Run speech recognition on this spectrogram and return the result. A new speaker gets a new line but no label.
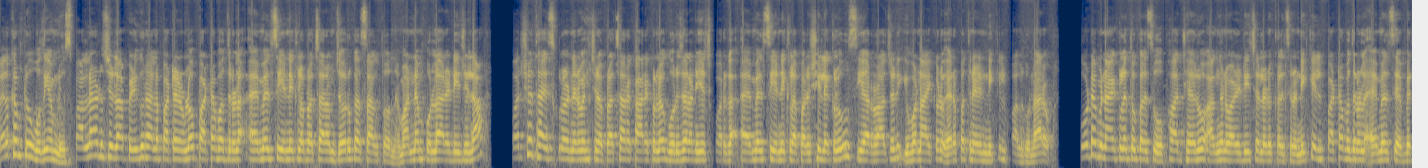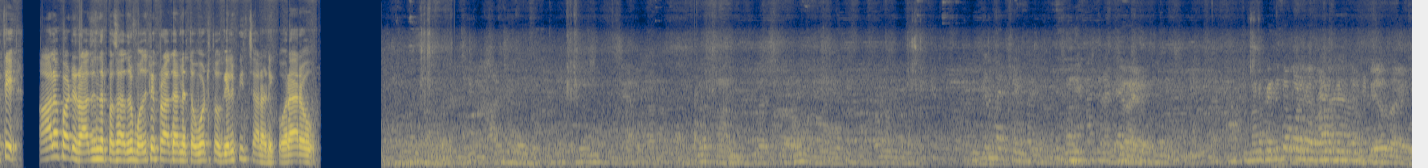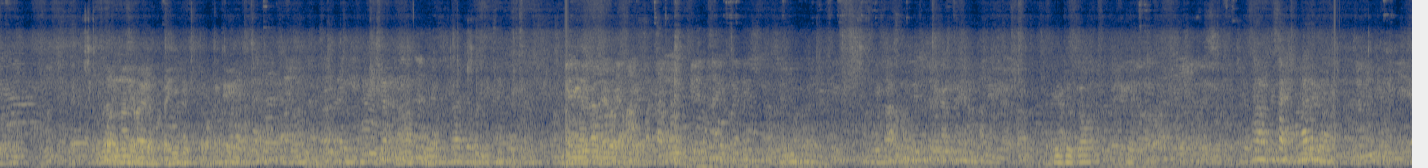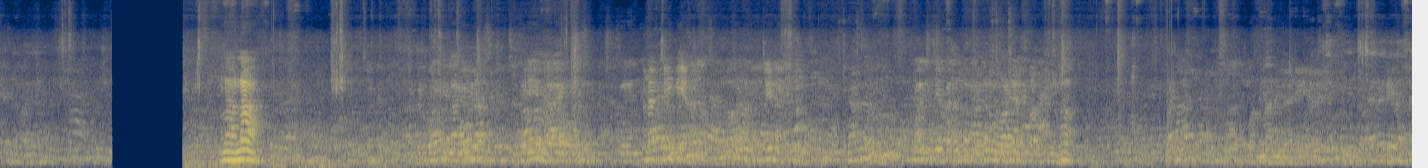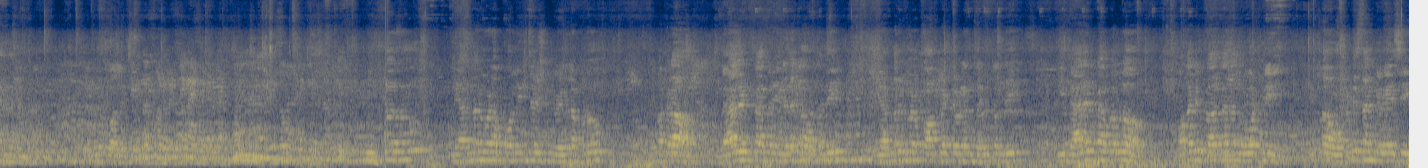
Welcome to Udayam news. Palnadu జిల్లా పిడుగురాల పట్టణంలో పట్టభద్రుల ఎమ్మెల్సీ ఎన్నికల ప్రచారం జోరుగా సాగుతోంది. మన్నెం పుల్లారెడ్డి జిల్లా పరిషత్ హైస్కూల్లో నిర్వహించిన ప్రచార కార్యక్రమంలో గురుజాల నియోజకవర్గ ఎమ్మెల్సీ ఎన్నికల పరిశీలకులు సిఆర్ రాజన్ యువ నాయకుడు ఎరపతినేని నిఖిల్ పాల్గొన్నారు. కూటమి నాయకులతో కలిసి ఉపాధ్యాయులు అంగన్వాడీ టీచర్లను కలిసిన నిఖిల్ పట్టభద్రుల ఎమ్మెల్సీ అభ్యర్థి ఆలపాటి రాజేంద్ర ప్రసాద్ మొదటి ప్రాధాన్యత ఓటుతో గెలిపించాలని కోరారు
మన పెళ్ళితో కూడా కదా వాళ్ళ పెళ్ళితో అన్నా అన్నా అన్నా చేపి అన్న చేపి ఆ.
ఈరోజు మీ అందరూ కూడా పోలింగ్ స్టేషన్కి వెళ్ళినప్పుడు అక్కడ బ్యాలెట్ పేపర్ ఏ విధంగా ఉంటుంది మీ అందరికి కూడా కాంప్లెక్ట్ ఇవ్వడం జరుగుతుంది. ఈ బ్యాలెట్ పేపర్లో మొదటి ప్రాధాన్యత ఓట్ని ఇట్లా ఒకటి సంఖ్య వేసి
